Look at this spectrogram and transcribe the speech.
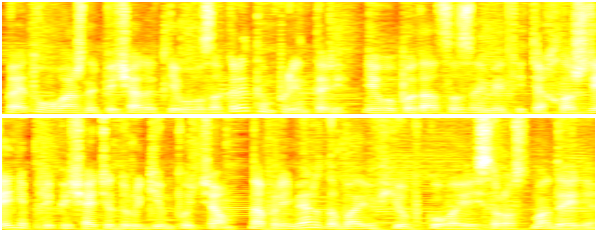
Поэтому важно печатать либо в закрытом принтере, либо пытаться замедлить охлаждение при печати другим путем, например добавив юбку во весь рост модели.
